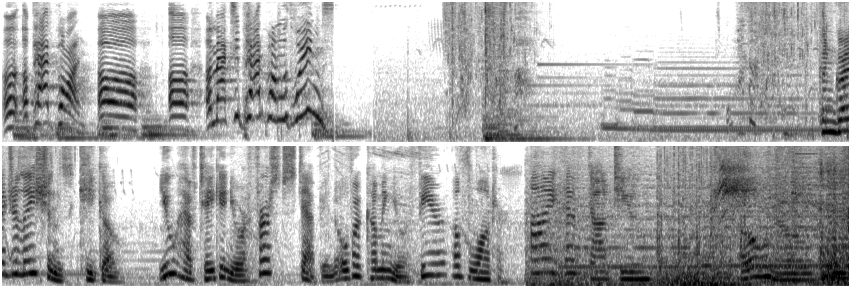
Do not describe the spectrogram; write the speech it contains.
uh, a pad pawn, uh, uh, a maxi pad pawn with wings. Congratulations, Kiko. You have taken your first step in overcoming your fear of water. I have got you. Oh no.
